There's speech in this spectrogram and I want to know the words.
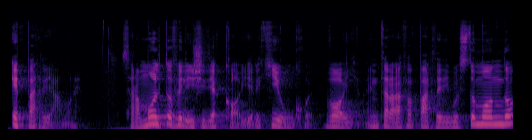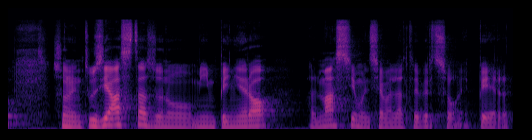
e parliamone. Sarò molto felice di accogliere chiunque voglia entrare a far parte di questo mondo. Sono entusiasta, sono, mi impegnerò al massimo insieme alle altre persone per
